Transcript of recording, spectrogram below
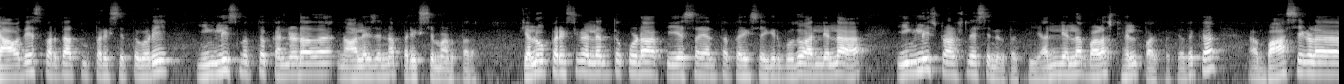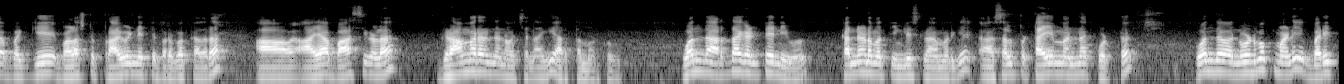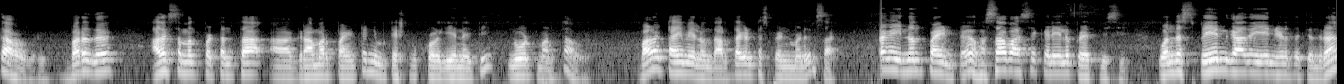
ಯಾವುದೇ ಸ್ಪರ್ಧಾತ್ಮಕ ಪರೀಕ್ಷೆ ತಗೋರಿ ಇಂಗ್ಲೀಷ್ ಮತ್ತು ಕನ್ನಡದ ನಾಲೆಜನ್ನು ಪರೀಕ್ಷೆ ಮಾಡ್ತಾರೆ. ಕೆಲವು ಪರೀಕ್ಷೆಗಳಲ್ಲಂತೂ ಕೂಡ ಪಿ ಎಸ್ ಐ ಅಂತ ಪರೀಕ್ಷೆ ಆಗಿರ್ಬೋದು, ಅಲ್ಲೆಲ್ಲ ಇಂಗ್ಲೀಷ್ ಟ್ರಾನ್ಸ್ಲೇಷನ್ ಇರ್ತೈತಿ, ಅಲ್ಲೆಲ್ಲ ಭಾಳಷ್ಟು ಹೆಲ್ಪ್ ಆಗ್ತೈತಿ. ಅದಕ್ಕೆ ಭಾಷೆಗಳ ಬಗ್ಗೆ ಭಾಳಷ್ಟು ಪ್ರಾವೀಣ್ಯತೆ ಬರ್ಬೇಕಾದ್ರೆ, ಆ, ಆಯಾ ಭಾಷೆಗಳ ಗ್ರಾಮರನ್ನು ನಾವು ಚೆನ್ನಾಗಿ ಅರ್ಥ ಮಾಡ್ಕೋಬೇಕು. ಒಂದು ಅರ್ಧ ಗಂಟೆ ನೀವು ಕನ್ನಡ ಮತ್ತು ಇಂಗ್ಲೀಷ್ ಗ್ರಾಮರ್ಗೆ ಸ್ವಲ್ಪ ಟೈಮನ್ನು ಕೊಟ್ಟು ಒಂದು ನೋಟ್ಬುಕ್ ಮಾಡಿ ಬರಿತಾ ಹೋಗ್ರಿ. ಬರೆದು ಅದಕ್ಕೆ ಸಂಬಂಧಪಟ್ಟಂಥ ಗ್ರಾಮರ್ ಪಾಯಿಂಟ್ ನಿಮ್ಮ ಟೆಕ್ಸ್ಟ್ ಬುಕ್ ಒಳಗೆ ಏನೈತಿ ನೋಟ್ ಮಾಡ್ತಾ ಹೋಗ್ರಿ. ಭಾಳ ಟೈಮ್ ಇಲ್ಲ, ಒಂದು ಅರ್ಧ ಗಂಟೆ ಸ್ಪೆಂಡ್ ಮಾಡಿದ್ರೆ ಸಾಕು. ಹಾಗಾಗಿ ಇನ್ನೊಂದು ಪಾಯಿಂಟ್ ಹೊಸ ಭಾಷೆ ಕಲಿಯಲು ಪ್ರಯತ್ನಿಸಿ. ಒಂದು ಸ್ಪೇನ್ ಗಾದೆ ಏನು ಹೇಳ್ತೈತಿ ಅಂದ್ರೆ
